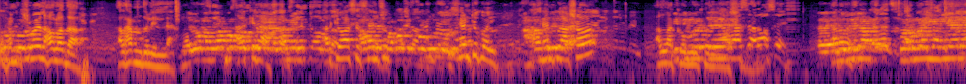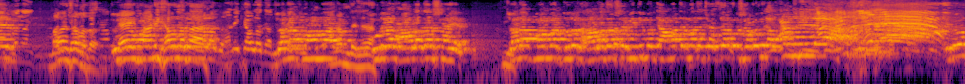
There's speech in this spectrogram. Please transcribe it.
আলহামদুলিল্লাহ। সোহেল হাওলাদার। আলহামদুলিল্লাহ। আল্লাহ আর কে আর কেউ আছে? সেন্টু? সেন্টু কই? সেন্টু আসো। আল্লাহ কবুল করে আরও আছে? চরমা ইউনিয়নের এই মানিক হাওলাদার। মানিক হাওলাদার। জনাব মোহাম্মদ আলহামদুলিল্লাহ। সাহেব। জনাব মোহাম্মদ দুলাল হাওলাদার সাহেব ইতিমধ্যে আমাদের মাঝে যোগদান করে সকলে। আলহামদুলিল্লাহ। এবং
